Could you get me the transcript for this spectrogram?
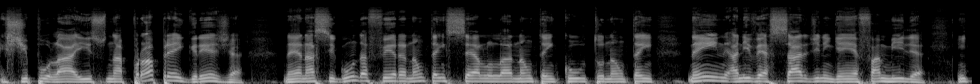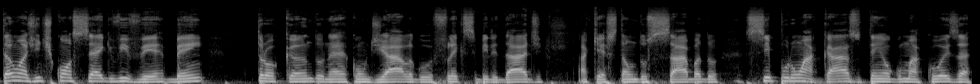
estipular isso na própria igreja, né? Na segunda-feira não tem célula, não tem culto, não tem nem aniversário de ninguém, é família. Então a gente consegue viver bem trocando, né, com diálogo, flexibilidade, a questão do sábado. Se por um acaso tem alguma coisa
